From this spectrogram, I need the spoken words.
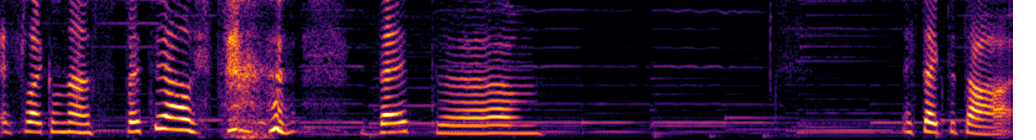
es laikam neesmu speciālists, bet um, es teiktu tā,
